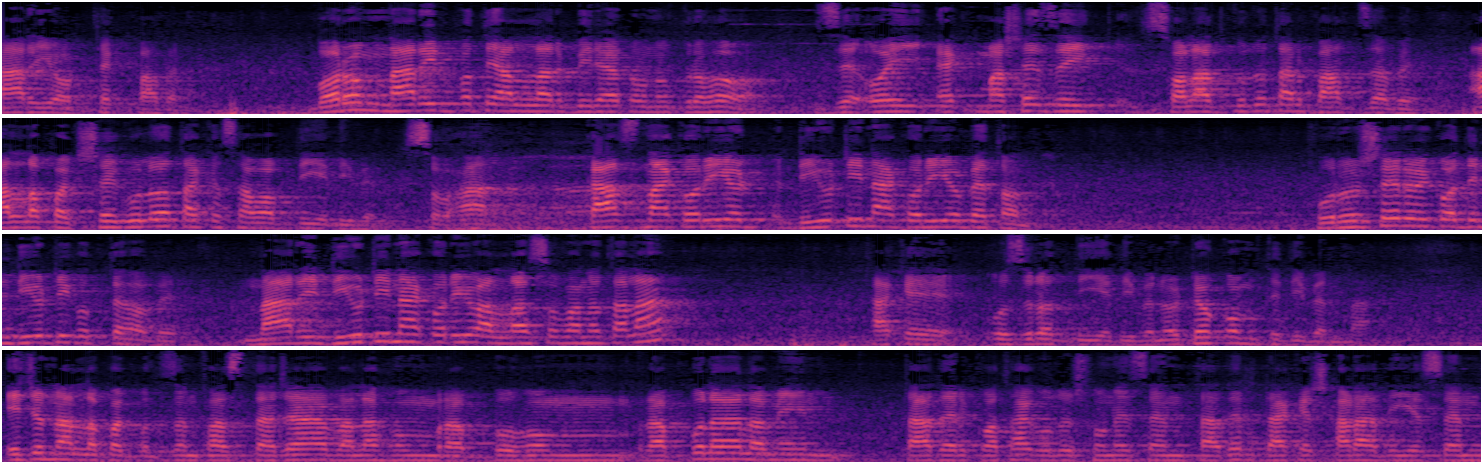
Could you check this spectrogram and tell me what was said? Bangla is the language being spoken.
নারী অর্ধেক পাবেন বরং নারীর প্রতি আল্লাহর বিরাট অনুগ্রহ যে ওই এক মাসে যেই সলাদগুলো তার বাদ যাবে, আল্লাহ পাক সেগুলো তাকে সবাব দিয়ে দিবেন। সোহান কাজ না করিও, ডিউটি না করিও বেতন। পুরুষের ওই কদিন ডিউটি করতে হবে। নারী ডিউটি না করিও আল্লাহ সুবান তালা তাকে উজরত দিয়ে দিবেন, ওইটাও কমতে দিবেন না। এই জন্য আল্লাপাক বলতেছেন ফাস্তাজা বালাহুম রাব্বুহুম রাব্বুল আলমিন। তাদের কথাগুলো শুনেছেন, তাদের ডাকে সাড়া দিয়েছেন।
